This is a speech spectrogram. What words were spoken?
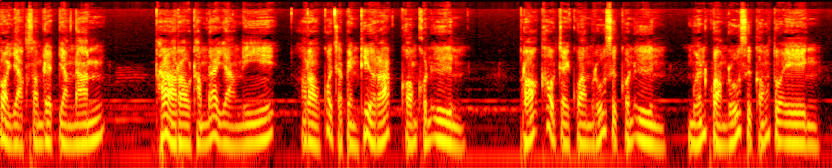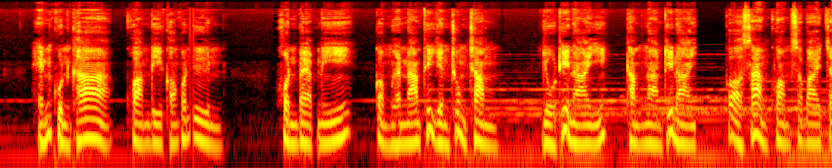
ก็อยากสำเร็จอย่างนั้น ถ้าเราทำได้อย่างนี้ เราก็จะเป็นที่รักของคนอื่น เพราะเข้าใจความรู้สึกคนอื่น เหมือนความรู้สึกของตัวเอง เห็นคุณค่าความดีของคนอื่น คนแบบนี้ก็เหมือนน้ำที่เย็นชุ่มช่ำอยู่ที่ไหนทำงานที่ไหน ก็สร้างความสบายใจ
